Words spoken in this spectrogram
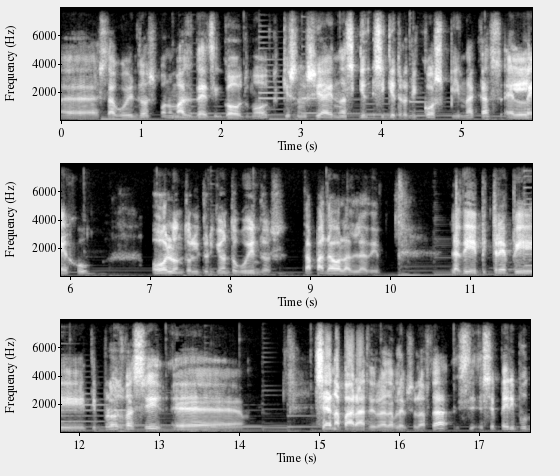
ε, στα Windows που ονομάζεται έτσι God Mode και στην ουσία είναι ένας συγκε- συγκεντρωτικός πίνακας ελέγχου όλων των λειτουργιών του Windows. Τα πάντα όλα δηλαδή. Δηλαδή επιτρέπει την πρόσβαση ε, σε ένα παράθυρο να τα βλέπεις όλα αυτά σε, σε περίπου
